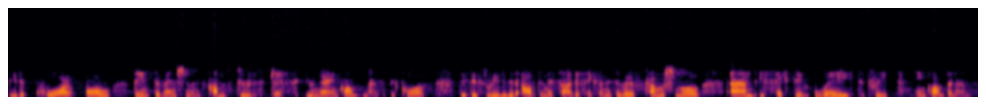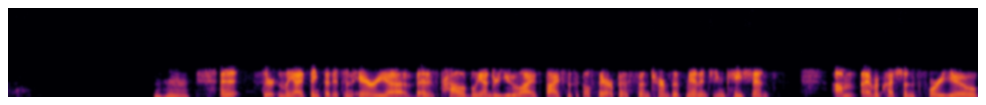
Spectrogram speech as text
be the core of the intervention when it comes to stress urinary incontinence because this is really without any side effects and it's a very functional and effective way to treat incontinence. Mm-hmm. And it, certainly, I think that it's an area that is probably underutilized by physical therapists in terms of managing patients. Um, I have a question for you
